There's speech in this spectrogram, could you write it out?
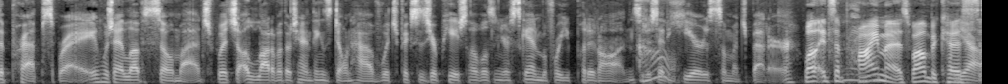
the prep spray, which I love so much, which a lot of other tanning things don't have, which fixes your pH levels in your skin before you put it on. So it just oh. adheres so much better. Well, it's a primer as well because Yeah.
